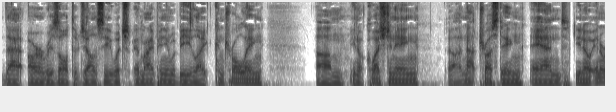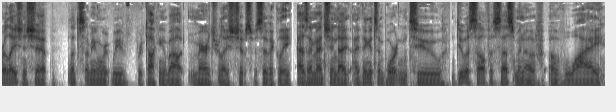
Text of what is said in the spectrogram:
that are a result of jealousy, which in my opinion would be like controlling, um, you know, questioning, uh, not trusting, and you know, in a relationship, let's. I mean, we're, we've we're talking about marriage relationships specifically. As I mentioned, I, I think it's important to do a self assessment of of why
